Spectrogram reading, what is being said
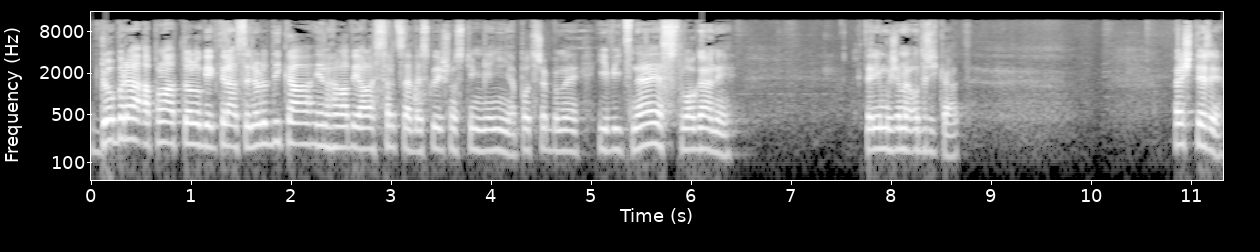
Dobrá a plná teologie, která se nedotýká jen hlavy, ale srdce, ve skutečnosti mění a potřebujeme ji víc. Ne slogany, který můžeme odříkat. Verš 4.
